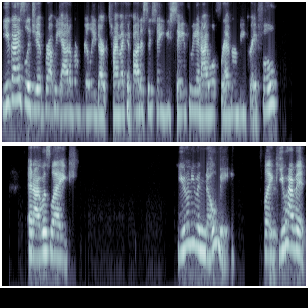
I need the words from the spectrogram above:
You guys legit brought me out of a really dark time. I can honestly say you saved me and I will forever be grateful. And I was like, You don't even know me like you haven't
